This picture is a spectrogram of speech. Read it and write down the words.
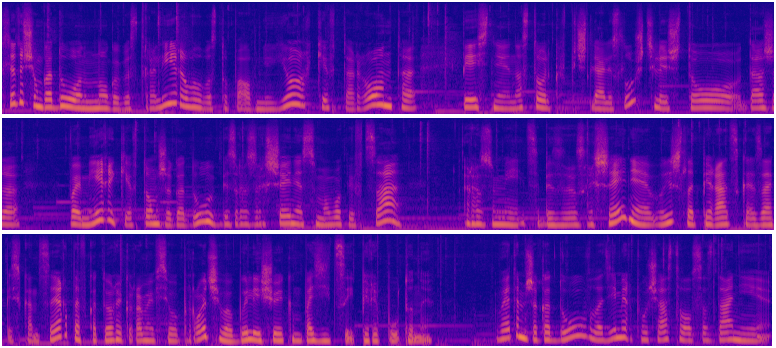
В следующем году он много гастролировал, выступал в Нью-Йорке, в Торонто. Песни настолько впечатляли слушателей, что даже в Америке в том же году без разрешения самого певца разумеется, без разрешения вышла пиратская запись концерта, в которой, кроме всего прочего, были еще и композиции перепутаны. В этом же году Владимир поучаствовал в создании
